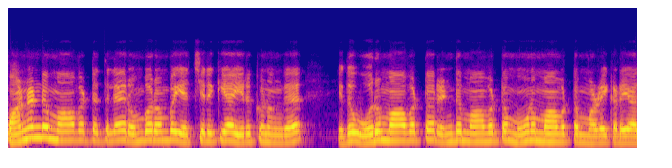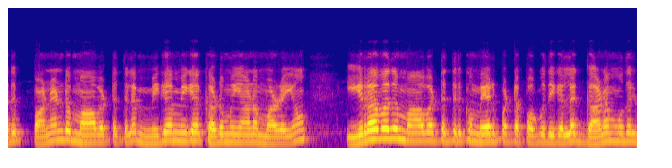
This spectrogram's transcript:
பன்னெண்டு மாவட்டத்தில் ரொம்ப ரொம்ப எச்சரிக்கையாக இருக்கணுங்க. ஏதோ ஒரு மாவட்டம், ரெண்டு மாவட்டம், மூணு மாவட்டம் மழை கிடையாது. பன்னெண்டு மாவட்டத்தில் மிக மிக கடுமையான மழையும், 20 மாவட்டத்திற்கும் மேற்பட்ட பகுதிகளில் கன முதல்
